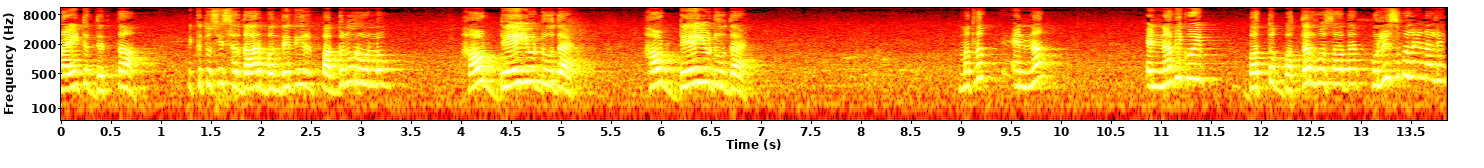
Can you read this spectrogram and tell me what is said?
ਰਾਈਟ ਦਿੱਤਾ? ਇੱਕ ਤੁਸੀਂ ਸਰਦਾਰ ਬੰਦੇ ਦੀ ਪੱਗ ਨੂੰ ਰੋਲੋ। How dare you do that how dare you do that ਮਤਲਬ ਇੰਨਾ ਇੰਨਾ ਵੀ ਕੋਈ ਬਦ ਤੋਂ ਬੱਤਰ ਹੋ ਸਕਦਾ ਪੁਲਿਸ ਵਾਲੇ ਨਾਲੇ।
